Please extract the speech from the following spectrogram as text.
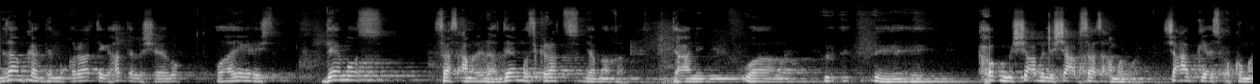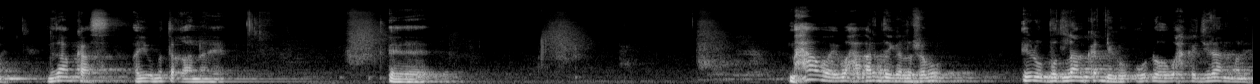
Nidaamkan dimuqraatiga hadda la sheego oo ayaga ay demos saas camal ay dhahaan democrats yaa yani waa xukm shacb lishacb saas camal waa. Shacabkii is xukumay nidaamkaas ayuu mataqaana maxaa waaye waxa ardayga la rabo inuu budlaan ka dhigo uu dhaho wax ka jiraan ma leh?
